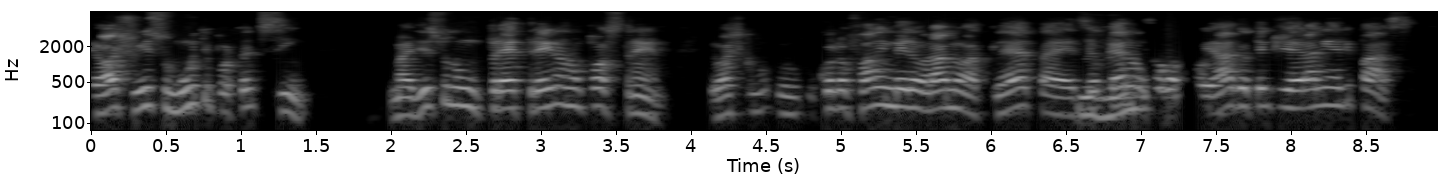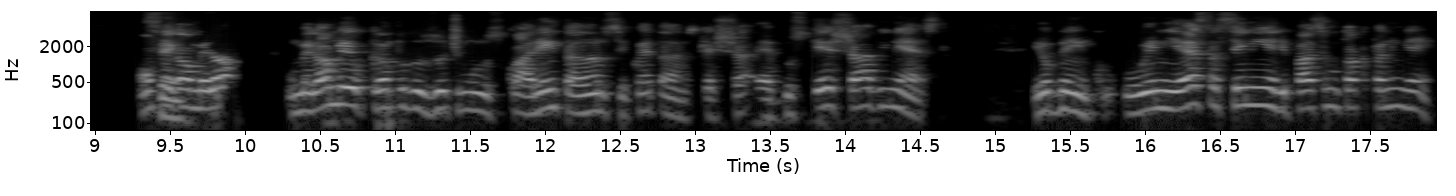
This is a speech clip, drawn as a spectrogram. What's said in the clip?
eu acho isso muito importante, sim. Mas isso num pré-treino ou num pós-treino. Eu acho que quando eu falo em melhorar meu atleta, é se uhum. eu quero um jogo apoiado, eu tenho que gerar linha de passe. Vamos Sim. pegar o melhor, o melhor meio-campo dos últimos 40 anos, 50 anos, que é, é Busquets, Chave e Iniesta. Eu brinco, o Iniesta sem linha de passe não toca para ninguém.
